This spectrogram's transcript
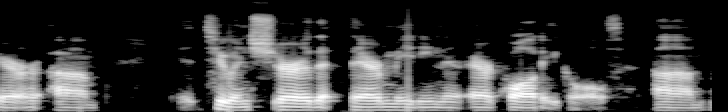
here um, to ensure that they're meeting their air quality goals. Um,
